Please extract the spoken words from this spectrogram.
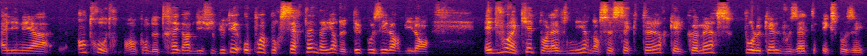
Alinéa, entre autres, rencontrent de très graves difficultés, au point pour certaines d'ailleurs de déposer leur bilan. Êtes-vous inquiète pour l'avenir dans ce secteur? Quel commerce pour lequel vous êtes exposé?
